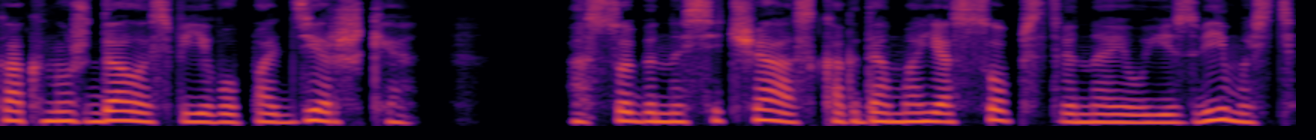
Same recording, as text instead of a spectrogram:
как нуждалась в его поддержке, особенно сейчас, когда моя собственная уязвимость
